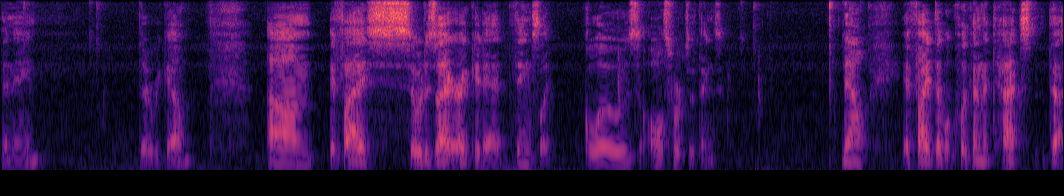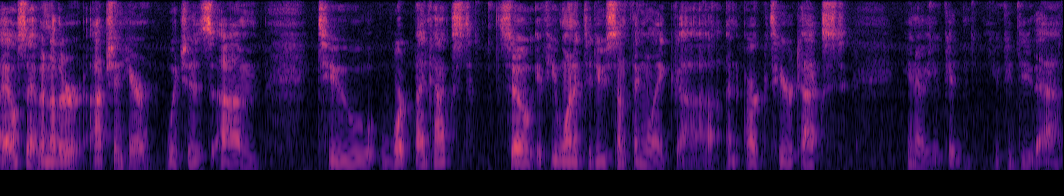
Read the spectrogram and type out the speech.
the name. There we go. Um, if I so desire, I could add things like glows, all sorts of things. Now, if I double click on the text, I also have another option here, which is um, to warp my text. So if you wanted to do something like uh, an arc to your text, you know, you could you could do that.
